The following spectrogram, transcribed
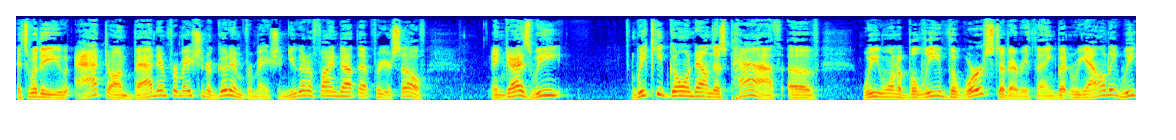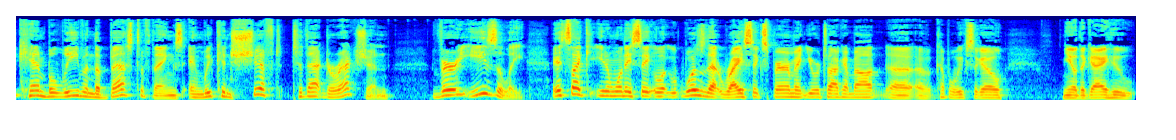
It's whether you act on bad information or good information. You got to find out that for yourself. And guys, we we keep going down this path of we want to believe the worst of everything, but in reality, we can believe in the best of things, and we can shift to that direction very easily. It's like you know when they say, what was that rice experiment you were talking about uh, a couple weeks ago? You know the guy who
